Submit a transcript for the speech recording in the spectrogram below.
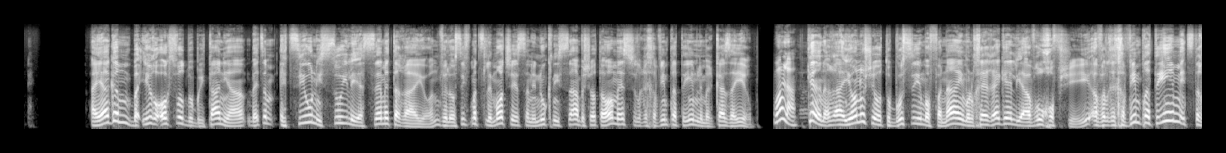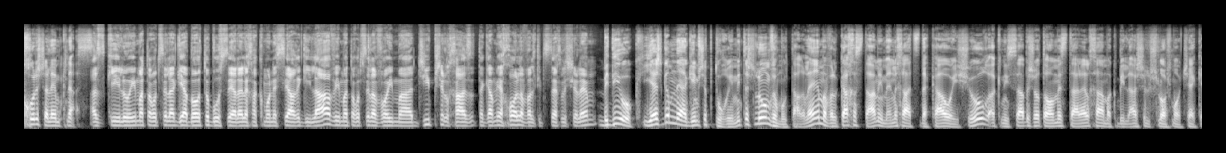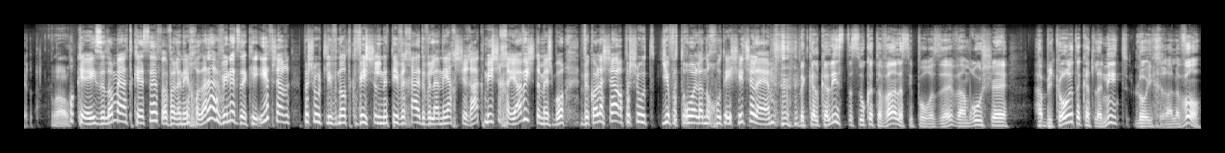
היה גם בעיר אוקספורד בבריטניה, בעצם הציעו ניסוי ליישם את הרעיון ולהוסיף מצלמות שיסננו כניסה בשעות העומס של רכבים פרטיים למרכז העיר. וואלה. כן, הרעיון הוא שאוטובוסים, אופניים, הולכי רגל יעברו חופשי, אבל רכבים פרטיים יצטרכו לשלם קנס. אז כאילו, אם אתה רוצה להגיע באוטובוס, זה יעלה לך כמו נסיעה רגילה, ואם אתה רוצה לבוא עם הג'יפ שלך, אז אתה גם יכול, אבל תצטרך לשלם. בדיוק, יש גם נהגים שפטורים מתשלום ומותר להם, אבל ככה סתם, אם אין לך הצדקה או אישור, הכניסה בשעות העומס תעלה לך מקבילה של 300 שקל. וואו. אוקיי, זה לא מעט כסף, אבל אני יכולה להבין את זה, כי אי אפשר פשוט לבנות כביש של נתיב אחד ולהניח שרק מי שחייב ישתמש בו, וכל השאר פשוט יוותרו על הנוחות האישית שלהם. בכלכליסט עשו כתבה על הסיפור הזה, ואמרו שהביקורת הקטלנית לא איחרה לבוא.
